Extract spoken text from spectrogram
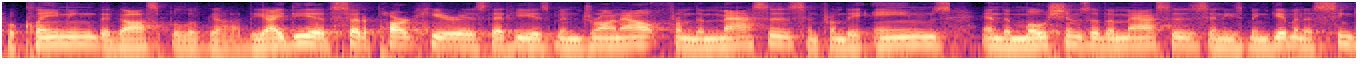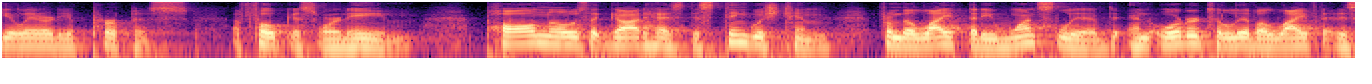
proclaiming the gospel of God. The idea of set apart here is that he has been drawn out from the masses and from the aims and the motions of the masses, and he's been given a singularity of purpose, a focus, or an aim. Paul knows that God has distinguished him from the life that he once lived in order to live a life that is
